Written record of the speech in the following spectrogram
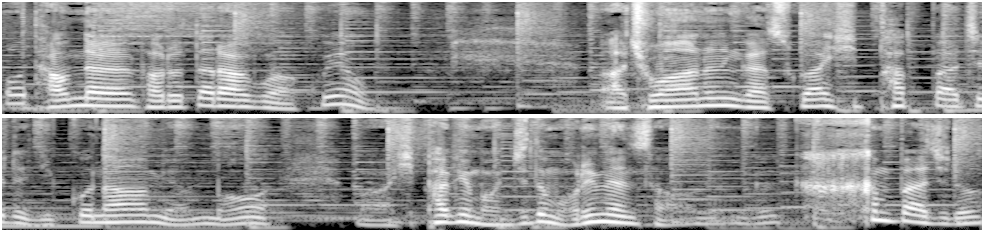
어, 다음날 바로 따라하고 왔고요. 아, 좋아하는 가수가 힙합 바지를 입고 나오면 뭐, 뭐 힙합이 뭔지도 모르면서 큰 바지로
